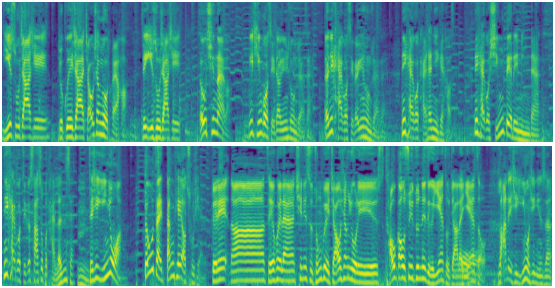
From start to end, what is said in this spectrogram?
艺术家些，就国家交响乐团哈，这艺术家些都请来了。你听过《射雕英雄传》噻？那你看过《射雕英雄传》噻？你看过《泰坦尼克号》噻？你看过《辛德勒名单》？你看过这个杀手不太冷噻？嗯这些音乐啊，都在当天要出现。对的，那这回呢，请的是中国交响乐的超高水准的这个演奏家来演奏。拉那些音乐性劲声，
